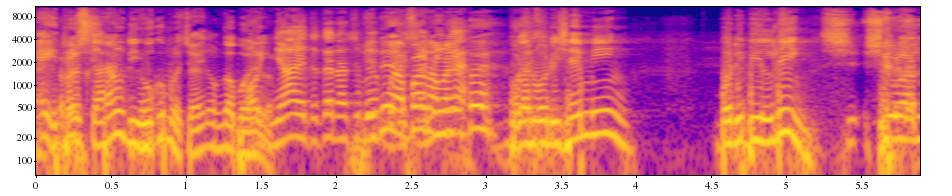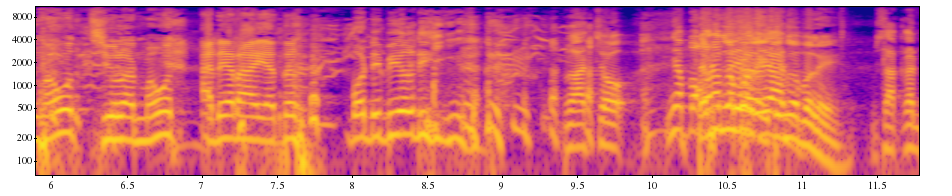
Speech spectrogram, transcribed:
Eh itu sekarang dihukum loh coy, lo nggak boleh. Oh loh. nya itu teh Ini apa namanya teh? Bukan body shaming, bodybuilding. Si- Siulan maut, siulan maut. Ada raya tuh. Bodybuilding. Ngaco. Nya Tapi nggak boleh, itu nggak boleh. Misalkan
